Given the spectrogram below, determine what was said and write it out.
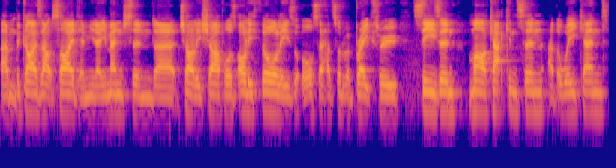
um, the guys outside him. You know, you mentioned uh, Charlie Sharples, Ollie Thorley's also had sort of a breakthrough season. Mark Atkinson at the weekend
